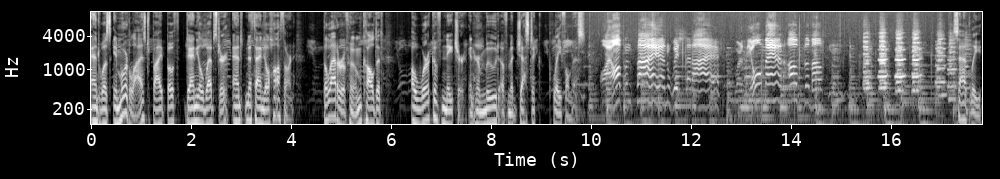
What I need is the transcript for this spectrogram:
and was immortalized by both Daniel Webster and Nathaniel Hawthorne, the latter of whom called it a work of nature in her mood of majestic playfulness. I often sigh and wish that I were the old man of the mountain. Sadly,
